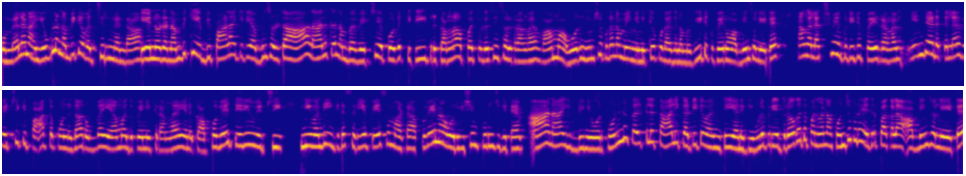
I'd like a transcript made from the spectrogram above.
உன் மேல நான் எவ்வளவு நம்பிக்கை வச்சிருந்தேன்டா. என்னோட நம்பிக்கை எப்படி பாழாக்கிட்டே அப்படின்னு சொல்லிட்டு ஆளாளுக்கு நம்ம வெற்றியை போட்டு திட்டிட்டு இருக்காங்க. அப்ப துளசி சொல்றாங்க வாமா ஒரு நிமிஷம் கூட நம்ம இங்க நிக்க கூடாது. நம்ம வீட்டுக்கு போயிரும் அப்படின்னு சொல்லிட்டு அங்க லக்ஷ்மியை கூட்டிட்டு போயிடுறாங்க. இந்த இடத்துல வெற்றிக்கு பார்த்த பொண்ணு தான் ரொம்ப ஏமாந்து போய் நிக்கிறாங்க. எனக்கு அப்பவே தெரியும் வெற்றி. நீ வந்து என்கிட்ட சரியா பேச மாட்ட. அப்பவே நான் ஒரு விஷயம் புரிஞ்சுக்கிட்டேன். ஆனா இப்படி நீ ஒரு பொண்ணு கழுத்துல தாலி கட்டிட்டு வந்துட்டு எனக்கு இவ்வளவு பெரிய துரோகத்தை பண்ணுவேன் நான் கொஞ்சம் கூட எதிர்பார்க்கல அப்படின்னு சொல்லிட்டு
